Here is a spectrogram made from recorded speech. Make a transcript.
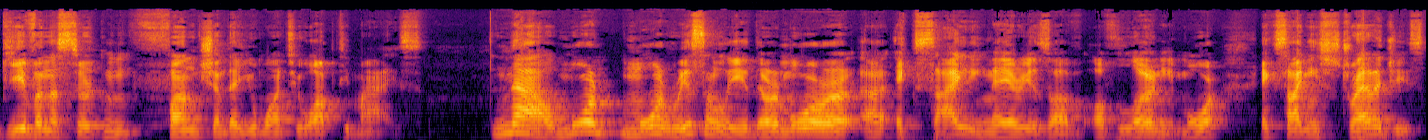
Given a certain function that you want to optimize. Now, more more recently, there are more uh, exciting areas of, of learning, more exciting strategies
